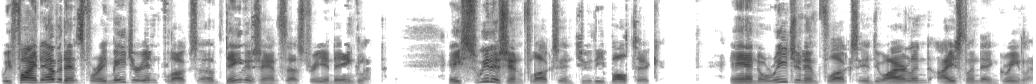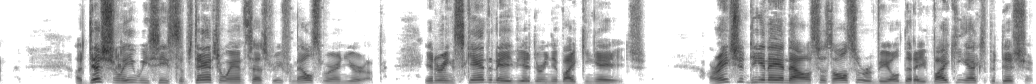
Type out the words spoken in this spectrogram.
We find evidence for a major influx of Danish ancestry into England, a Swedish influx into the Baltic, and Norwegian influx into Ireland, Iceland, and Greenland. Additionally, we see substantial ancestry from elsewhere in Europe, entering Scandinavia during the Viking Age. Our ancient DNA analysis also revealed that a Viking expedition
